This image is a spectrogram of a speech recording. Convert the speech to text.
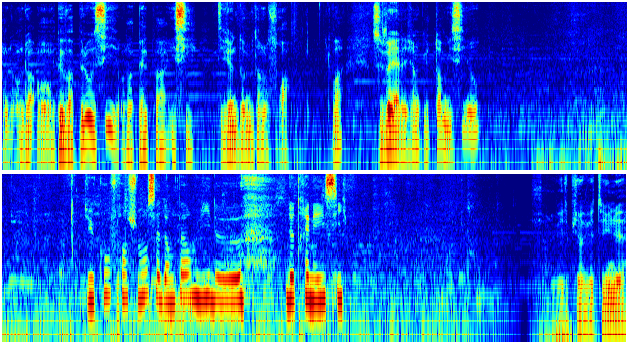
On, on peut appeler aussi, on n'appelle pas ici. Tu viens dormir dans le froid. Tu vois Souvent, il y a des gens qui tombent ici. Hein. Du coup, franchement, ça donne pas envie de, de traîner ici. Je suis arrivé depuis 21h.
